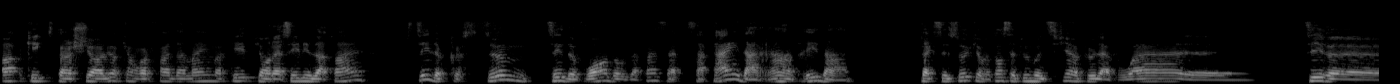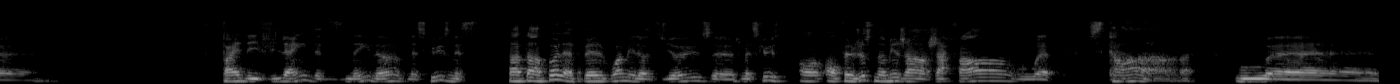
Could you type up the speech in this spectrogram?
ah, OK, c'est un chialet, OK, on va le faire de même, OK, puis on a essayé des affaires. tu sais, le costume, tu sais, de voir d'autres affaires, ça, ça t'aide à rentrer dans. Fait que c'est sûr que, maintenant, ça peut modifier un peu la voix, euh, faire des vilains de dîner, là, je m'excuse, mais t'entends pas la belle voix mélodieuse, euh, je m'excuse, on, fait juste nommer genre Jafar ou euh, Scar ou euh,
